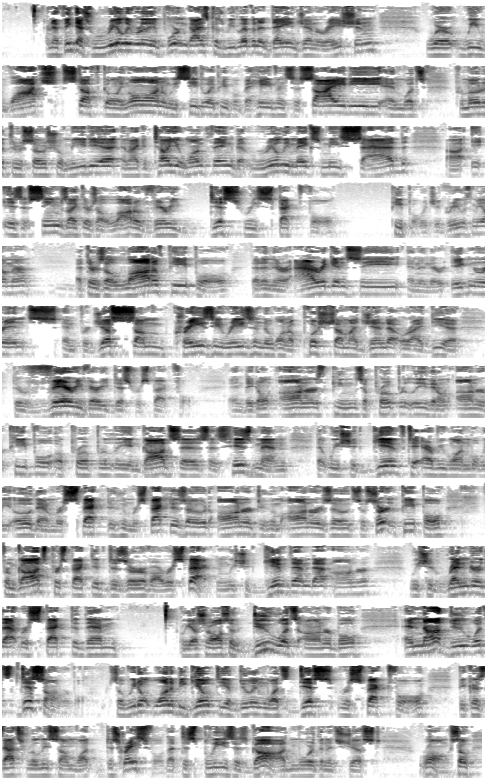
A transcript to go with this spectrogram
And I think that's really, really important, guys, because we live in a day and generation where we watch stuff going on and we see the way people behave in society and what's promoted through social media. And I can tell you one thing that really makes me sad uh, is it seems like there's a lot of very disrespectful people. Would you agree with me on that? That there's a lot of people that, in their arrogancy and in their ignorance, and for just some crazy reason to want to push some agenda or idea, they're very, very disrespectful and they don't honor things appropriately. They don't honor people appropriately. And God says, as His men, that we should give to everyone what we owe them respect to whom respect is owed, honor to whom honor is owed. So, certain people, from God's perspective, deserve our respect, and we should give them that honor. We should render that respect to them. We should also do what's honorable and not do what's dishonorable. So we don't want to be guilty of doing what's disrespectful because that's really somewhat disgraceful. That displeases God more than it's just wrong. So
